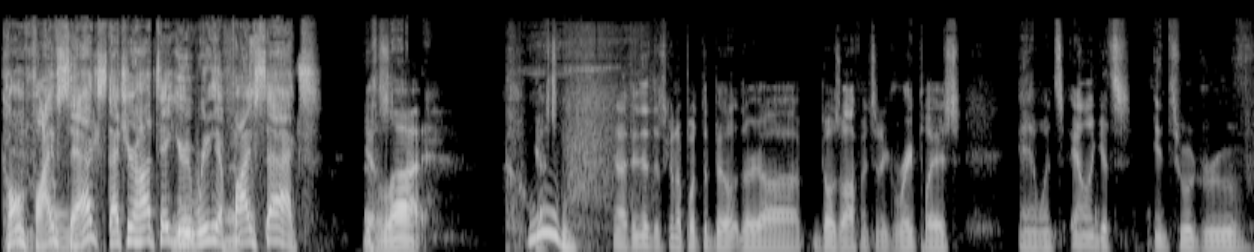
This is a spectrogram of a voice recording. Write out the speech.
Call them five um, sacks. That's your hot take. You're, Ooh, we're gonna get five sacks. That's Yes. a lot. Yes. Ooh. And I think that that's going to put the Bill their uh, Bills offense in a great place. And once Allen gets into a groove,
